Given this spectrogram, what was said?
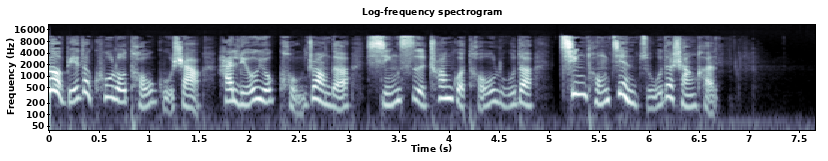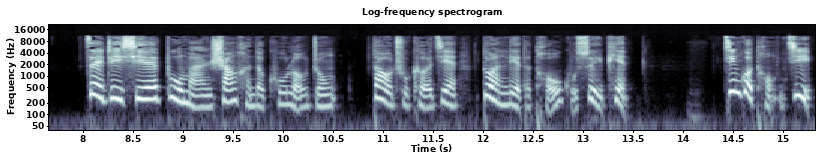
个别的骷髅头骨上还留有孔状的、形似穿过头颅的青铜剑足的伤痕。在这些布满伤痕的骷髅中，到处可见断裂的头骨碎片。经过统计，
